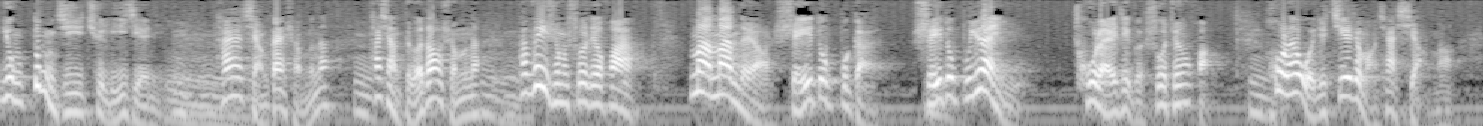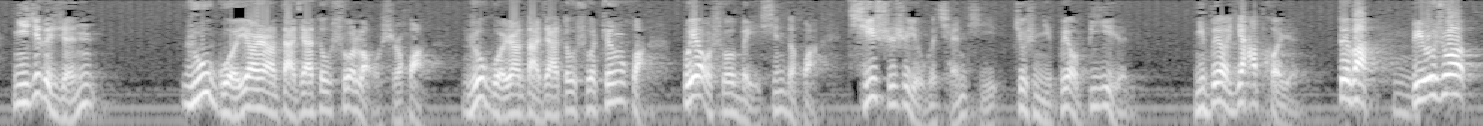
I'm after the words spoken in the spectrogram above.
用动机去理解你，他想干什么呢？他想得到什么呢？他为什么说这话呀？慢慢的呀，谁都不敢，谁都不愿意出来这个说真话。后来我就接着往下想啊，你这个人如果要让大家都说老实话，如果让大家都说真话，不要说违心的话，其实是有个前提，就是你不要逼人，你不要压迫人，对吧？比如说，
